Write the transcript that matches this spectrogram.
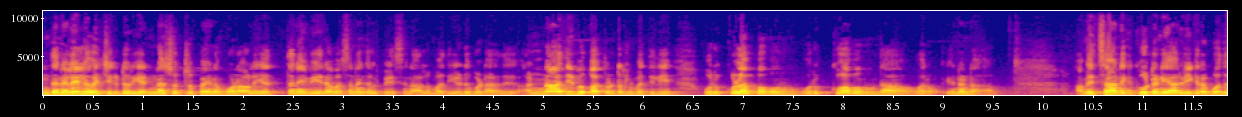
இந்த நிலையில வச்சுக்கிட்டு ஒரு என்ன சுற்றுப்பயணம் போனாலும் எத்தனை வீர வசனங்கள் பேசினாலும் அது எடுபடாது. அதிமுக தொண்டர்கள் மத்தியிலேயே ஒரு குழப்பமும் ஒரு கோபமும் தான் வரும். என்னன்னா அமித்ஷா அன்னைக்கு கூட்டணி அறிவிக்கிற போது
